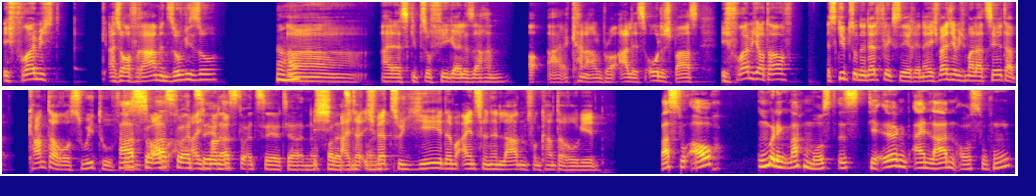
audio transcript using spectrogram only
ich freue mich, also auf Ramen sowieso. Aha. Äh, Alter, es gibt so viel geile Sachen. Oh, keine Ahnung, Bro, alles, ohne Spaß. Ich freue mich auch drauf. Es gibt so eine Netflix-Serie, ne? Ich weiß nicht, ob ich mal erzählt habe. Kantaro, Sweet Tooth. Hast, du, auch hast du erzählt, Manga. hast du erzählt, ja. In der Ich, Alter, ich Folge. werde zu jedem einzelnen Laden von Kantaro gehen. Was du auch unbedingt machen musst, ist dir irgendeinen Laden aussuchen,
